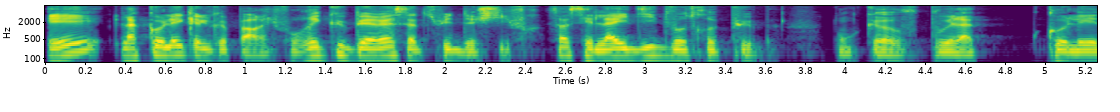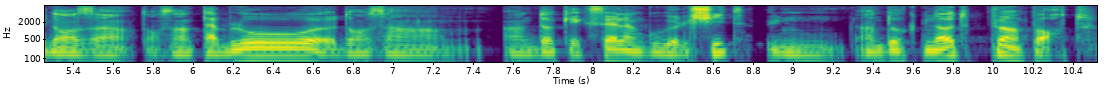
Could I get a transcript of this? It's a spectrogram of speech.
et la coller quelque part. Il faut récupérer cette suite de chiffres. Ça, c'est l'ID de votre pub. Donc, euh, vous pouvez la coller dans un, dans un tableau, euh, dans un, doc Excel, un Google Sheet, un doc note, peu importe.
